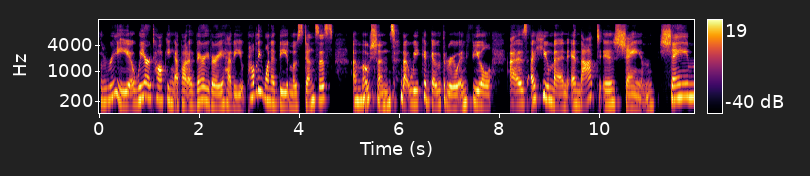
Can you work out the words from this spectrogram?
three, we are talking about a very, very heavy, probably one of the most densest emotions that we could go through and feel as a human, and that is shame. Shame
